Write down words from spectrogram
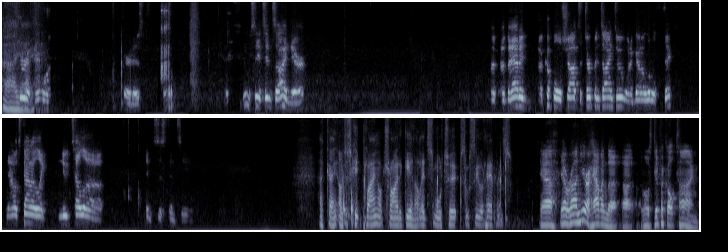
Ah, yeah. it. There it is. You can see it's inside there. I've, I've added a couple shots of turpentine to it when it got a little thick. Now it's kind of like Nutella consistency. Okay, I'll just keep playing. I'll try it again. I'll add some more terps. We'll see what happens. Yeah, yeah, Ron, you're having the uh, the most difficult time.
